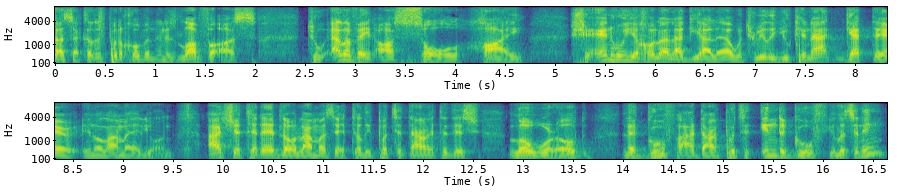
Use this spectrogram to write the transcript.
us, HaKadosh Baruch Hu, in his love for us, to elevate our soul high, which really you cannot get there in Olam Elyon, till he puts it down into this low world, puts it in the goof, you listening?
